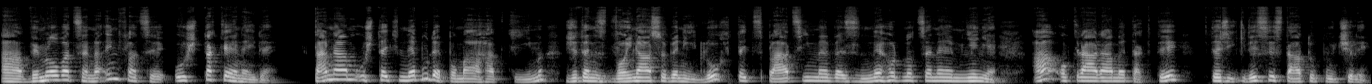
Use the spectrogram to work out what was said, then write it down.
A vymlouvat se na inflaci už také nejde. Ta nám už teď nebude pomáhat tím, že ten zdvojnásobený dluh teď splácíme ve znehodnocené měně a okrádáme tak ty, kteří kdysi státu půjčili.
